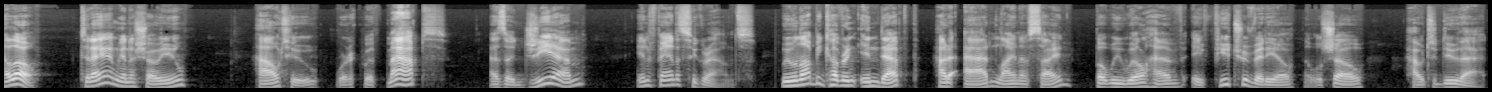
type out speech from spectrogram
Hello. Today I'm going to show you how to work with maps as a GM in Fantasy Grounds. We will not be covering in depth how to add line of sight, but we will have a future video that will show how to do that.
